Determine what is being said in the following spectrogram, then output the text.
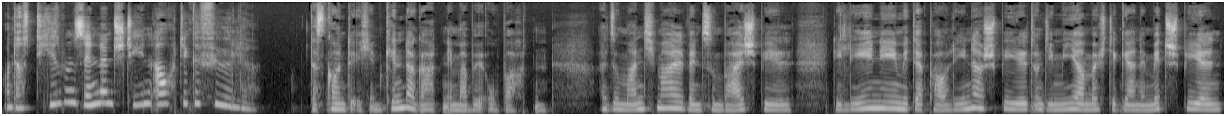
Und aus diesem Sinn entstehen auch die Gefühle. Das konnte ich im Kindergarten immer beobachten. Also manchmal, wenn zum Beispiel die Leni mit der Paulina spielt und die Mia möchte gerne mitspielen,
